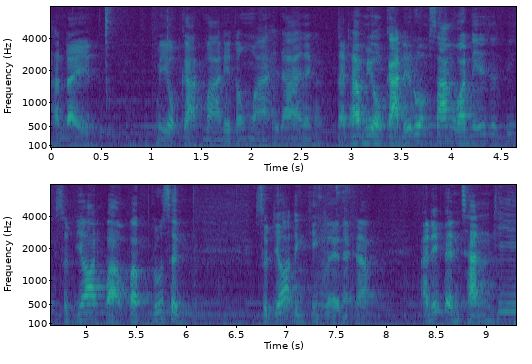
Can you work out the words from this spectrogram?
ท่านใด มีโอกาสมาเนี่ยต้องมาให้ได้นะครับ แต่ถ้ามีโอกาสได้ร่วมสร้างวัดนี้จะยิ่งสุดยอดกว่าแบบรู้สึกสุดยอดจริง ๆ เลยนะครับ อันนี้เป็นชั้นที่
